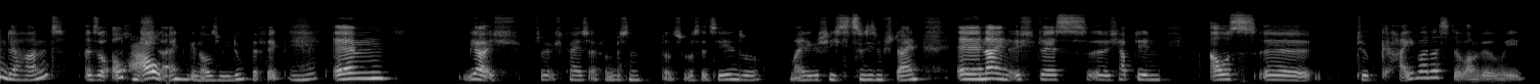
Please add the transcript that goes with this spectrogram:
in der Hand. Also auch einen Au. Stein, genauso wie du, perfekt. Mhm. Ähm, ja, ich, so, ich kann jetzt einfach ein bisschen dazu was erzählen, so meine Geschichte zu diesem Stein. Äh, nein, ich, das, äh, ich habe den aus äh, Türkei war das, da waren wir irgendwie,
